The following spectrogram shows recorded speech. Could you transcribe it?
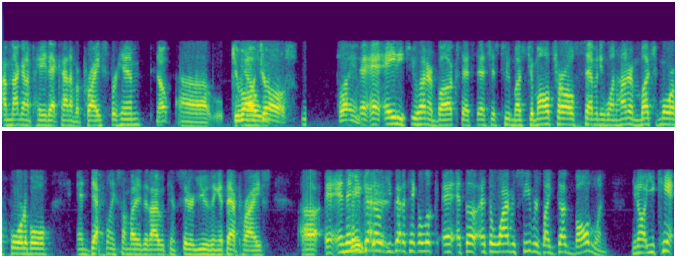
I'm not going to pay that kind of a price for him. Nope. Uh, Jamaal No. Charles, play him. at eighty two hundred bucks, that's that's just too much. Jamaal Charles seventy one hundred, much more affordable, and definitely somebody that I would consider using at that price. Uh, and and then you've got to you've got to take a look at, at the at the wide receivers like Doug Baldwin. You know, you can't.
